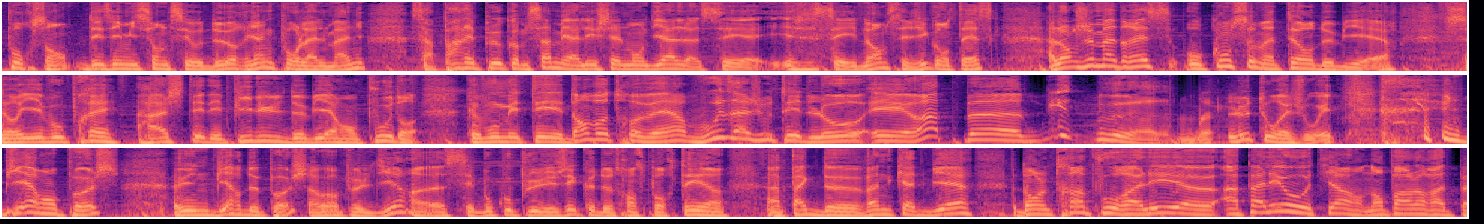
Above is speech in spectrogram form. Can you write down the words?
des émissions de CO2 rien que pour l'Allemagne. Ça paraît peu comme ça, mais à l'échelle mondiale, c'est énorme, c'est gigantesque. Alors je m'adresse aux consommateurs de bière. Seriez-vous prêts à acheter des pilules de bière en poudre que vous mettez dans votre verre, vous ajoutez de l'eau et hop, euh, le tour est joué. une bière en poche, une bière de poche, hein, on peut le dire. Euh, c'est beaucoup plus léger que de transporter un, un, pack de 24 bières dans le train pour aller euh, à Paléo. Tiens, on en parlera de Paléo.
